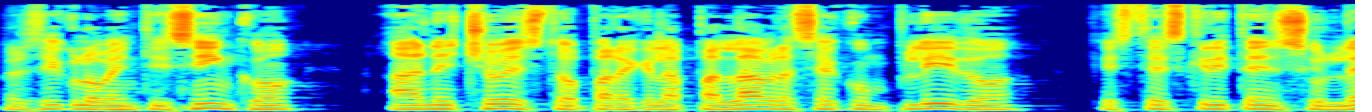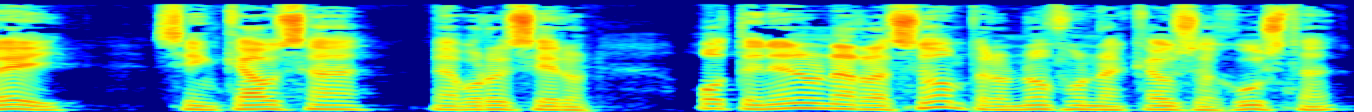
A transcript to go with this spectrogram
Versículo 25. Han hecho esto para que la palabra sea cumplido, que esté escrita en su ley. Sin causa me aborrecieron. O tener una razón, pero no fue una causa justa.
